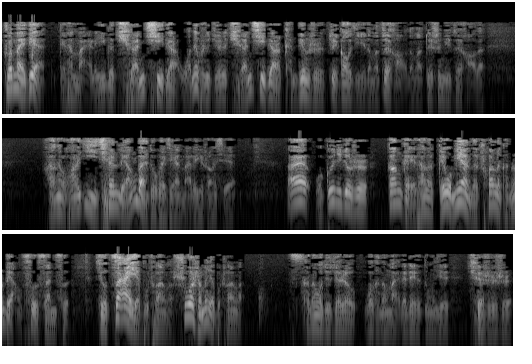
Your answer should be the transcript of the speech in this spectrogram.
专卖店给他买了一个全气垫。我那会儿就觉得全气垫肯定是最高级的嘛，最好的嘛，对身体最好的。好像那会儿花了一千两百多块钱买了一双鞋，哎，我闺女就是刚给她了，给我面子，穿了可能两次三次，就再也不穿了，说什么也不穿了。可能我就觉着我可能买的这个东西确实是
